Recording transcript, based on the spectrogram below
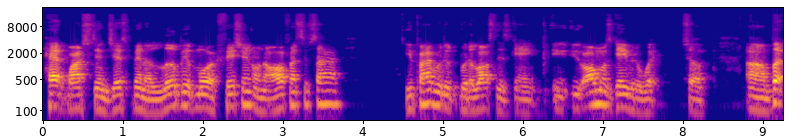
had Washington just been a little bit more efficient on the offensive side, you probably would have, would have lost this game. You, you, almost gave it away. So, um, but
